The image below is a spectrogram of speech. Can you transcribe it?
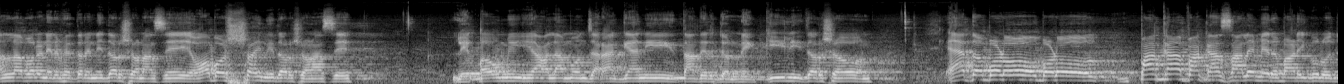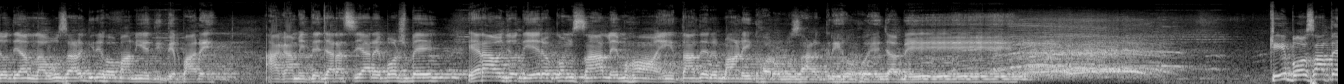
আল্লাহ বলেন, এর ভেতরে নিদর্শন আছে, অবশ্যই নিদর্শন আছে। লেকাউমি আলামন যারা জ্ঞানী, তাদের জন্য কি নিদর্শন? এত বড় বড়, পাকা পাকা সালেমের বাড়িগুলো যদি আল্লাহ উজাড় গৃহ বানিয়ে দিতে পারে আগামীতে যারা চেয়ারে বসবে, এরাও যদি এরকম সালেম হয়, তাদের বাড়ি ঘর উজাড় গৃহ হয়ে যাবে। কি বসাতে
